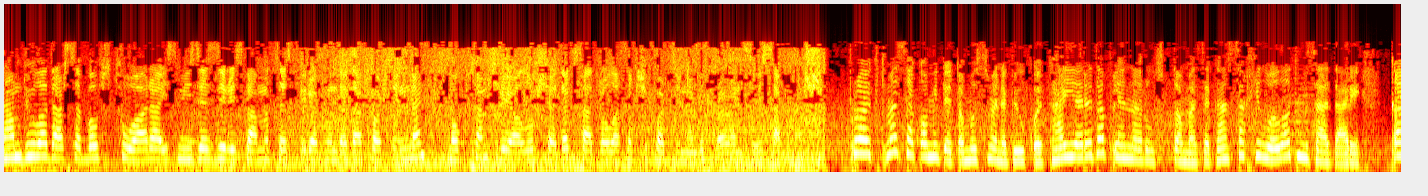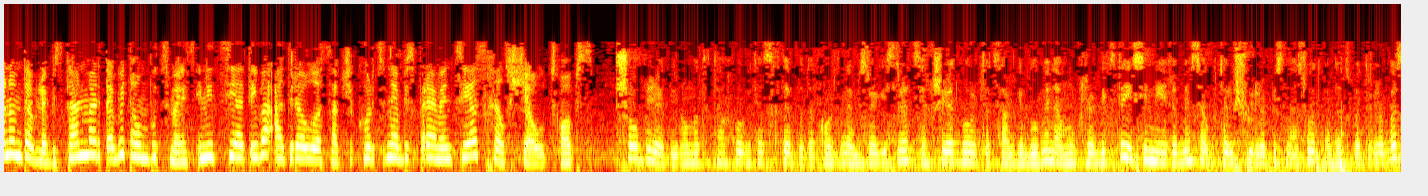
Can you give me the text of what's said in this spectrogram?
ნამდვილად არსებობს თუ არა ის მიზეზი, რის გამოც ეს პირები უნდა დაქორწინდნენ, მოგცემს რეალურ შედეგს ადრეულ ასაკში ქორწინების პრევენციის საქმეში. პროექტმა საკომიტეტო მოსმენები უკვე გაიარა და პლენარულ სხდომაზე განსახილველად მზად არის. კანონმდებლების განმარტებით ომბუდსმენის ინიციატივა ადრეულ ასაკში ქორწინების პრევენციას ხელს შეუწყობს. მშობლები, რომელთა თანხმობითაც ხდებოდა ქორწინების რეგისტრაცია, ხშირად ბოროტად სარგებლობენ ამ უფლებით და ისინი იღებენ საკუთარი შვილების ნაცვლად გადაწყვეტილებას,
